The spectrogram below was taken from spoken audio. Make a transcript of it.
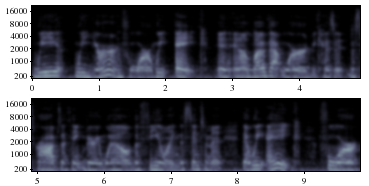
we we yearn for we ache and, and i love that word because it describes i think very well the feeling the sentiment that we ache for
